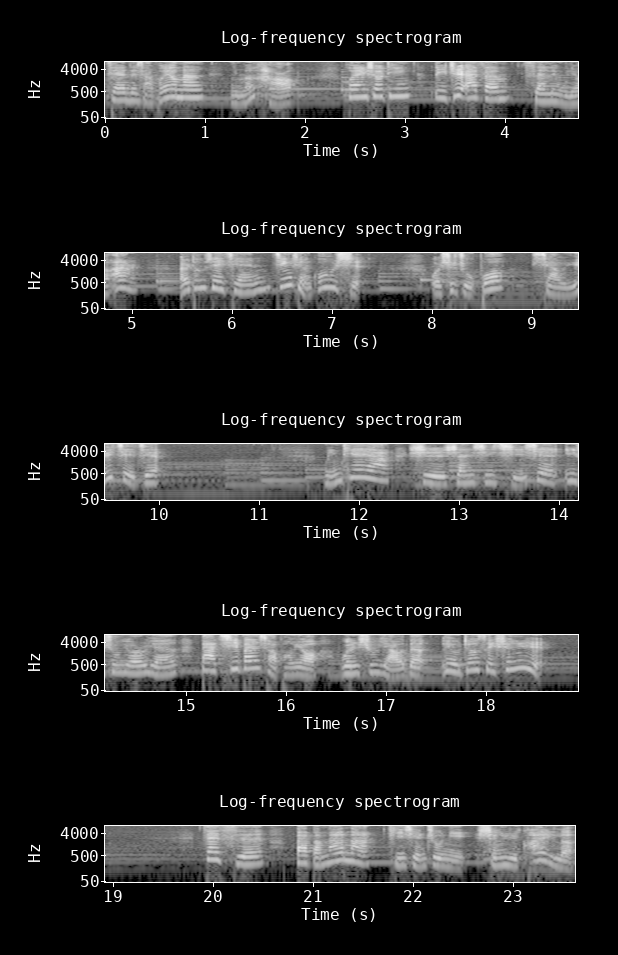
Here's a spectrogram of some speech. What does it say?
亲爱的小朋友们，你们好，欢迎收听荔枝 FM 三零五六二儿童睡前精选故事，我是主播小鱼姐姐。明天呀是山西祁县艺术幼儿园大七班小朋友温书瑶的六周岁生日，在此爸爸妈妈提前祝你生日快乐！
